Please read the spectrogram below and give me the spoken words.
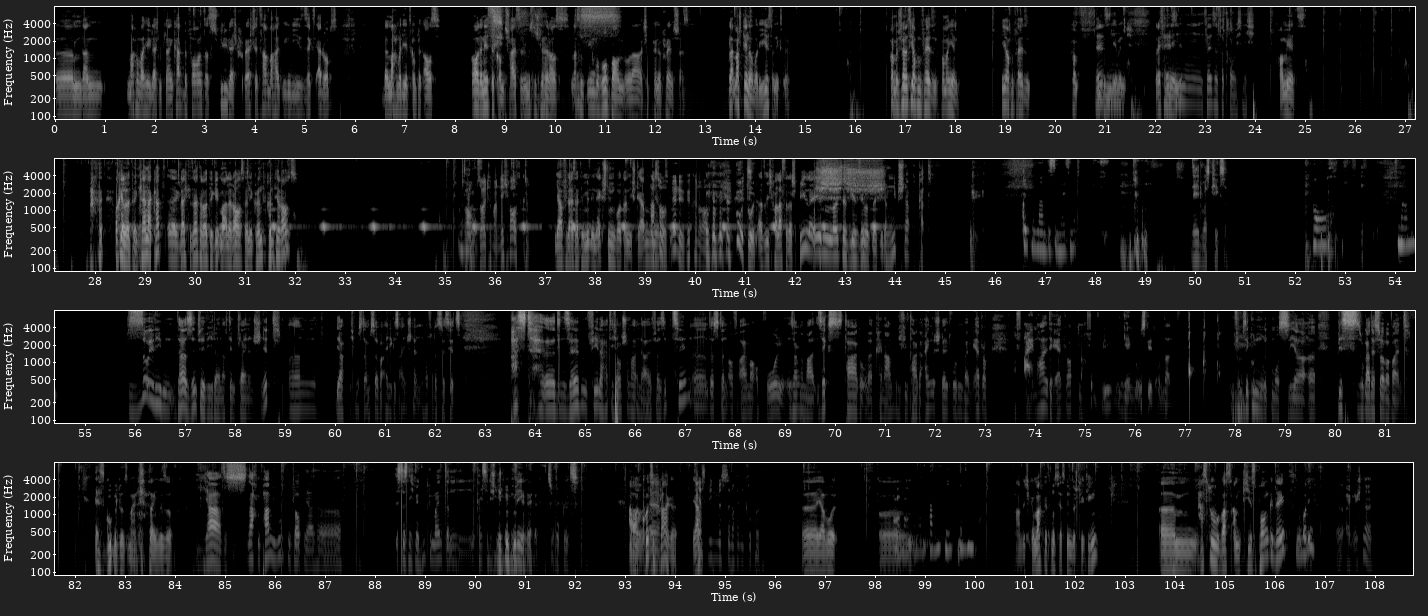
Ähm, dann machen wir hier gleich einen kleinen Cut, bevor uns das Spiel gleich crasht. Jetzt haben wir halt irgendwie sechs Airdrops. Dann machen wir die jetzt komplett aus. Oh, der nächste kommt. Scheiße, wir müssen schnell raus. Lass uns irgendwo hochbauen oder ich habe keine Frames. Scheiße. Bleib mal stehen, aber hier ist doch nichts mehr. Komm, wir stellen uns hier auf den Felsen. Komm mal hier hin. Hier auf den Felsen. Komm, Felsen. neben dir bin ich. Rechts neben dir. Felsen, Felsen vertraue ich nicht. Komm jetzt. Okay, Leute, ein kleiner Cut. Äh, gleich gesagt, Leute, geht mal alle raus, wenn ihr könnt. Könnt ihr raus? Warum sollte man nicht raus können? Ja, vielleicht seid ihr mitten in Action, wollt dann nicht sterben. Achso, nö, nö, wir können raus. Gut, gut. Also ich verlasse das Spiel eben, Leute. Wir sehen uns gleich wieder. Schnipp, schnapp, cut. Bringt mir mal ein bisschen Mais mit. Nee, du hast Kekse. Oh. Mann. So, ihr Lieben, da sind wir wieder nach dem kleinen Schnitt. Ähm, ja, ich musste am Server einiges einstellen und hoffe, dass das jetzt passt. Äh, denselben Fehler hatte ich auch schon mal in der Alpha 17, äh, dass dann auf einmal, obwohl, sagen wir mal, sechs Tage oder keine Ahnung, wie viele Tage eingestellt wurden beim Airdrop, auf einmal der Airdrop nach fünf Minuten in Game losgeht und dann im 5-Sekunden-Rhythmus hier, äh, bis sogar der Server weint. Es ist gut mit uns meint, sagen wir so. Ja, das nach ein paar Minuten, glaub mir, äh, ist das nicht mehr gut gemeint, dann kannst du dich nicht mehr bewegen. So ruckelt's. Aber Oh, kurze ähm, Frage. Ja? Jasmin müsste noch in die Gruppe. Äh, jawohl. Ähm. Habe ich gemacht, jetzt muss Jasmin bestätigen. Ähm, hast du was am Tierspawn gedreht, Nobody? Äh, eigentlich nein.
